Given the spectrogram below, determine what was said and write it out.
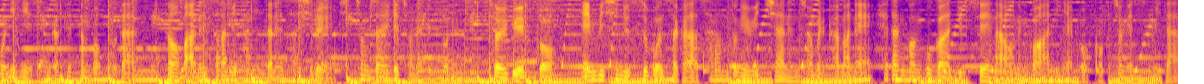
본인이 생각했던 것보다 더 많은 사람이 다닌다는 사실을 시청자에게 전해 듣고는 절규했고 MBC 뉴스 본사가 상암동에 위치하는 점을 감안해 해당 광고가 뉴스에 나오는 거 아니냐고 걱정했습니다.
